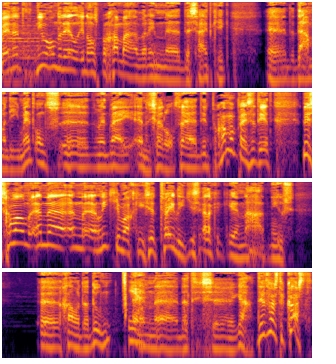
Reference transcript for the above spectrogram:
weet het. Nieuw onderdeel in ons programma waarin eh, de sidekick, eh, de dame die met ons, eh, met mij en Charles dit programma presenteert. Dus gewoon een, een, een, liedje mag kiezen, twee liedjes, elke keer na het nieuws. gaan we dat doen. En dat is, ja, dit was de kast.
